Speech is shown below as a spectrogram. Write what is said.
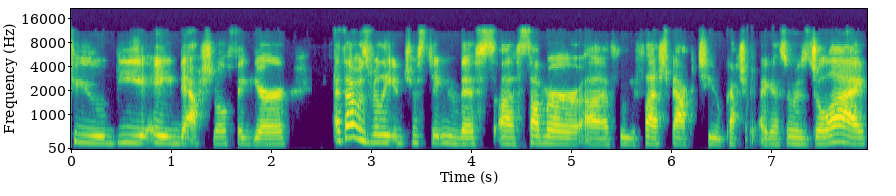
to be a national figure. I thought it was really interesting this uh, summer. Uh, if we flash back to, gosh, I guess it was July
